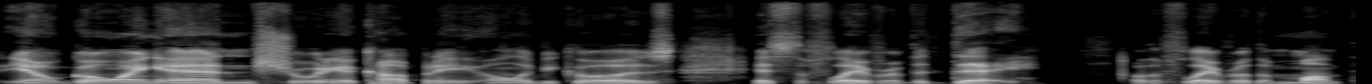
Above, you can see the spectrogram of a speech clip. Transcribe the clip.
you know, going and shorting a company only because it's the flavor of the day. or the flavor of the month,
